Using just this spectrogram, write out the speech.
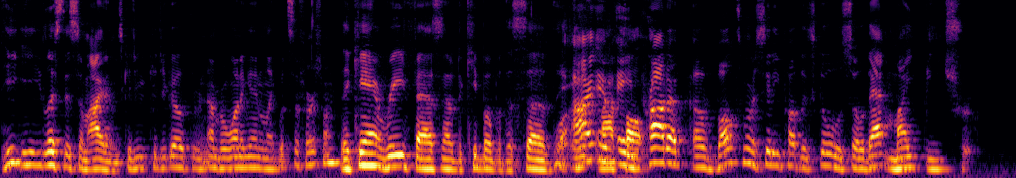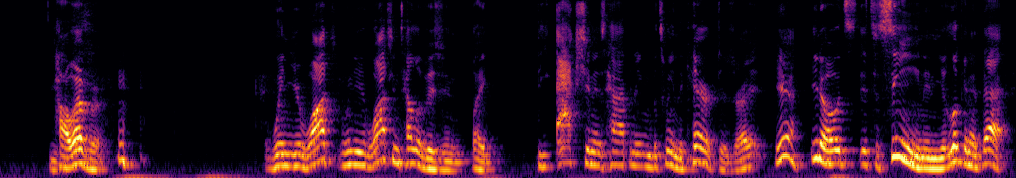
He, he listed some items. Could you could you go through number one again? Like what's the first one? They can't read fast enough to keep up with the sub. That I am a fault. product of Baltimore City Public Schools, so that might be true. However, when you're watch when you're watching television, like the action is happening between the characters, right? yeah. You know, it's it's a scene, and you're looking at that.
